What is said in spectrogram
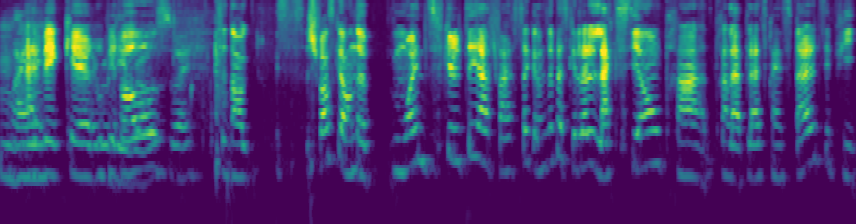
Mhm. Ouais. avec euh, Ruby, Rose. ouais. C'est donc, je pense qu'on a moins de difficulté à faire ça comme ça parce que là, l'action prend, prend la place principale, puis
